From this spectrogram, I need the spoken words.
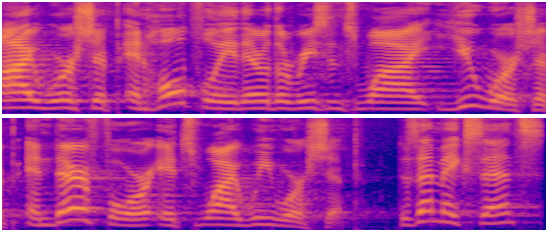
I worship. And hopefully they're the reasons why you worship. And therefore, it's why we worship. Does that make sense?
